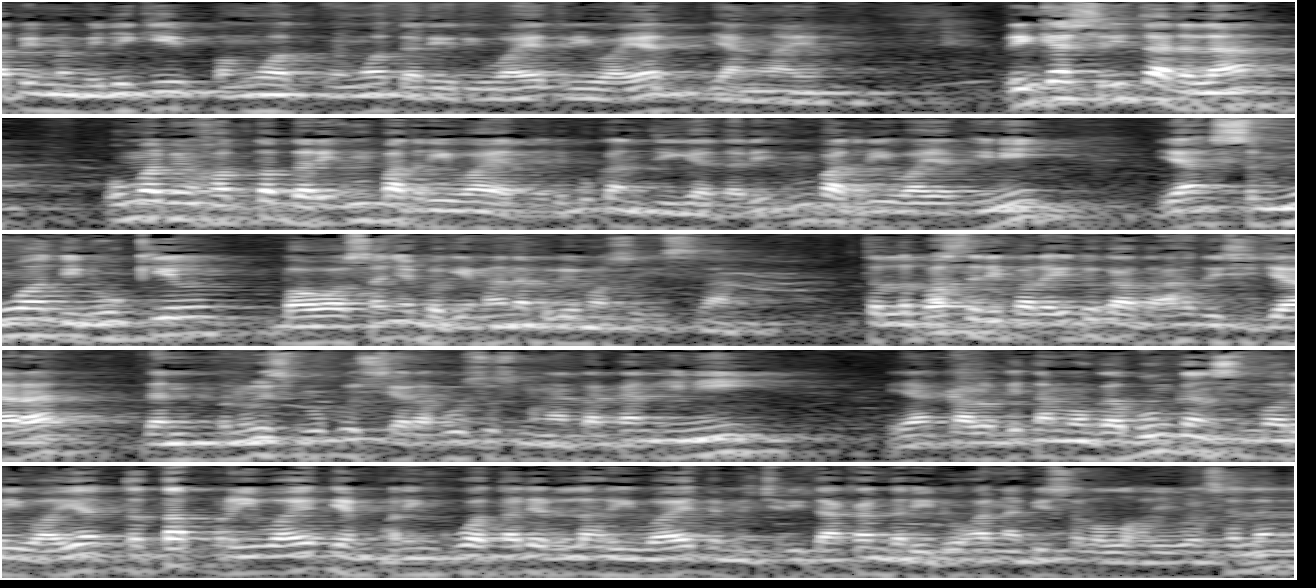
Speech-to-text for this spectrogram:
tapi memiliki penguat-penguat dari riwayat-riwayat yang lain. Ringkas cerita adalah Umar bin Khattab dari empat riwayat, jadi bukan tiga tadi, empat riwayat ini ya semua dinukil bahwasanya bagaimana beliau masuk Islam. Terlepas daripada itu kata ahli sejarah dan penulis buku secara khusus mengatakan ini ya kalau kita mau gabungkan semua riwayat tetap riwayat yang paling kuat tadi adalah riwayat yang menceritakan dari doa Nabi Shallallahu Alaihi Wasallam.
